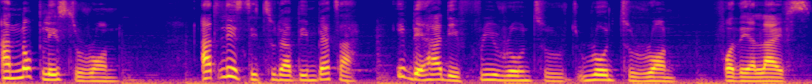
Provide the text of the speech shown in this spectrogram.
and no place to run. At least it would have been better if they had a free road to, road to run for their lives.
